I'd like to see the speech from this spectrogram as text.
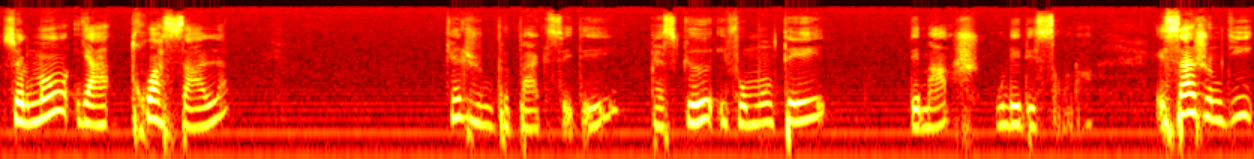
Seulement, il y a trois salles auxquelles je ne peux pas accéder parce qu'il faut monter des marches ou les descendre. Et ça, je me dis,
